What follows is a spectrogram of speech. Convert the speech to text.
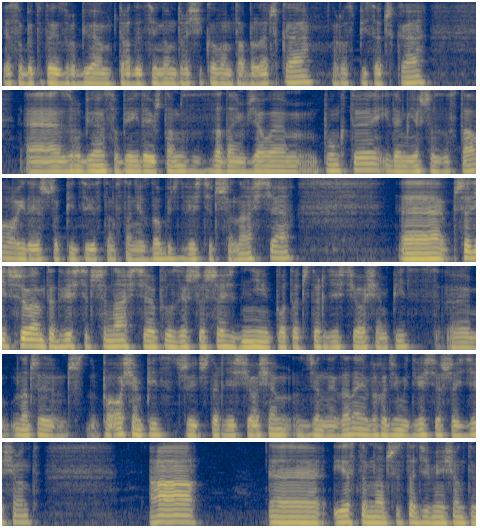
Ja sobie tutaj zrobiłem tradycyjną dresikową tabeleczkę, rozpiseczkę zrobiłem sobie, ile już tam z zadań wziąłem punkty, ile mi jeszcze zostało, ile jeszcze pizzy jestem w stanie zdobyć, 213. E, przeliczyłem te 213 plus jeszcze 6 dni po te 48 pizz, e, znaczy po 8 pizz, czyli 48 z dziennych zadań, wychodzi mi 260, a e, jestem na 390 e,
